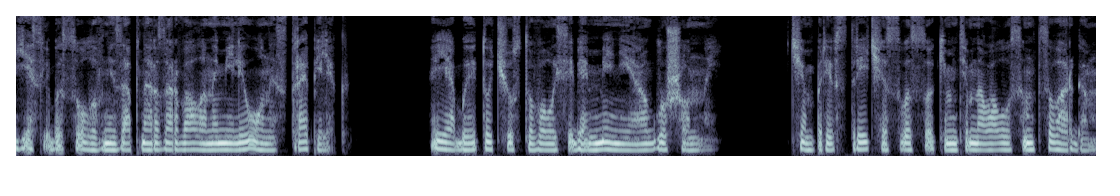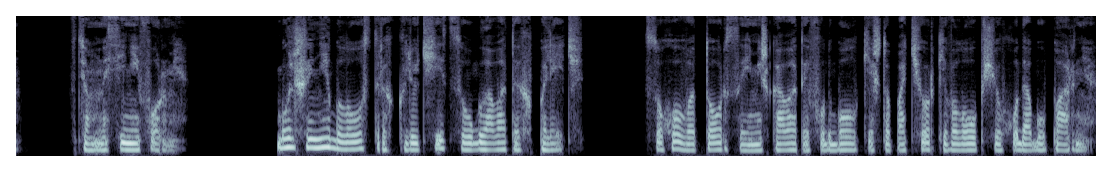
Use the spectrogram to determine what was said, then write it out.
Если бы Соло внезапно разорвало на миллионы страпелек, я бы и то чувствовала себя менее оглушенной, чем при встрече с высоким темноволосым цваргом в темно-синей форме. Больше не было острых ключиц и угловатых плеч, сухого торса и мешковатой футболки, что подчеркивало общую худобу парня.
